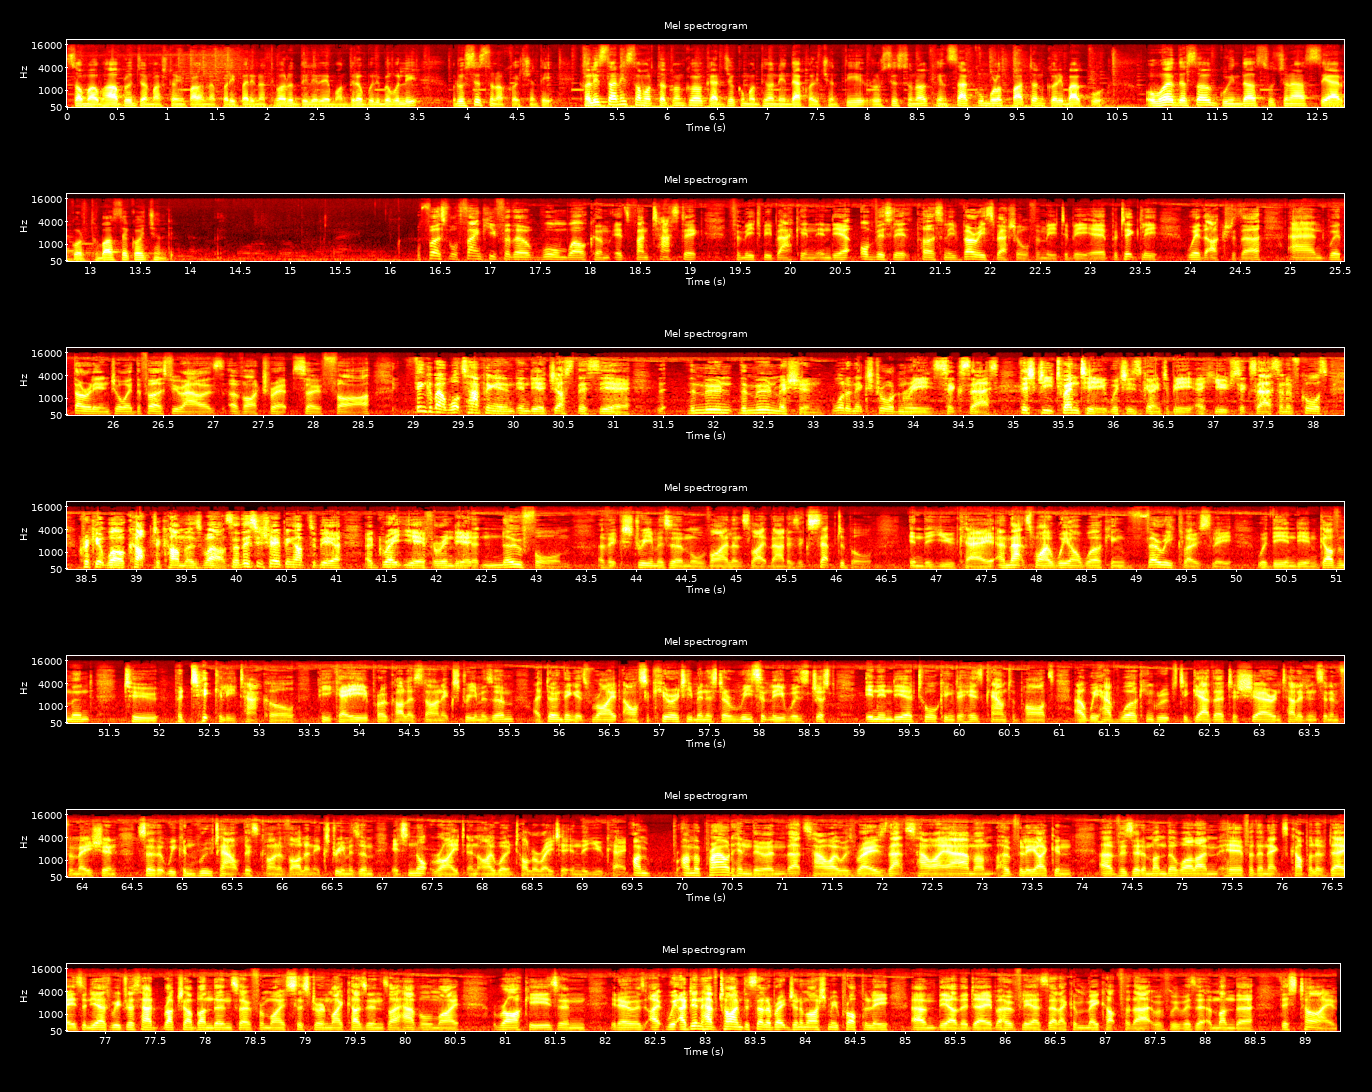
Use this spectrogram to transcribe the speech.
ସମୟ ଅଭାବରୁ ଜନ୍ମାଷ୍ଟମୀ ପାଳନ କରିପାରିନଥିବାରୁ ଦିଲ୍ଲୀରେ ମନ୍ଦିର ବୁଲିବେ ବୋଲି ଋଷି ସୁନକ କହିଛନ୍ତି ଖଲିସ୍ତାନୀ ସମର୍ଥକଙ୍କ କାର୍ଯ୍ୟକୁ ମଧ୍ୟ ନିନ୍ଦା କରିଛନ୍ତି ଋଷି ସୁନକ ହିଂସାକୁ ମୂଳୋତ୍ପାଟନ କରିବାକୁ ଉଭୟ ଦେଶ ଗୁଇନ୍ଦା ସୂଚନା ସେୟାର କରୁଥିବା ସେ କହିଛନ୍ତି Well, first of all, thank you for the warm welcome. It's fantastic for me to be back in India. Obviously, it's personally very special for me to be here, particularly with Akshata, and we've thoroughly enjoyed the first few hours of our trip so far. Think about what's happening in India just this year. The, the moon, the moon mission, what an extraordinary success. This G20, which is going to be a huge success, and of course, Cricket World Cup to come as well. So this is shaping up to be a, a great year for India. That no form of extremism or violence like that is acceptable in the UK, and that's why we are working very closely with the Indian government to particularly tackle PKE, pro Khalistan extremism. I don't think it's right. Our security minister recently was just in India talking to his counterparts. Uh, we have working groups together to share intelligence and information so that we can root out this kind of violent extremism. It's not right, and I won't tolerate it in the UK. I'm I'm a proud Hindu, and that's how I was raised. That's how I am. Um, hopefully, I can uh, visit a mandir while I'm here for the next couple of days. And yes, we've just had Raksha Bandhan, so from my sister and my cousins, I have all my Rakhis. And you know, as I, we, I didn't have time to celebrate Janmashtami properly um, the other day, but hopefully, as I said, I can make up for that if we visit a mandir this time.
